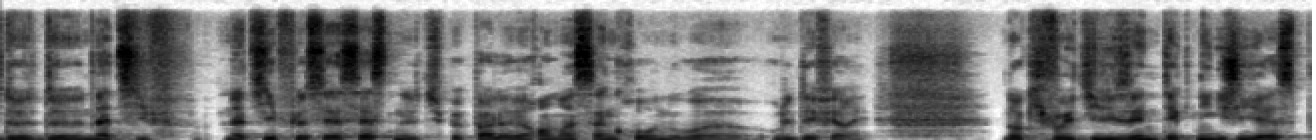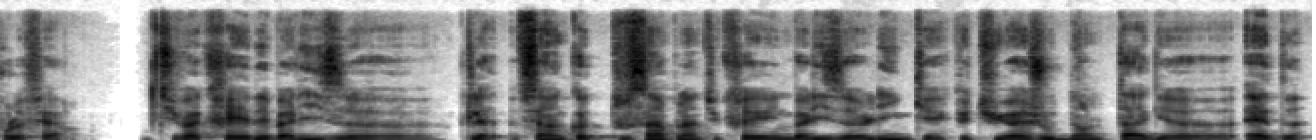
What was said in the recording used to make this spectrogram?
De, de natif. Natif, le CSS, ne, tu peux pas le rendre asynchrone ou, euh, ou le déférer. Donc, il faut utiliser une technique JS pour le faire. Tu vas créer des balises. euh, c'est un code tout simple. Hein, tu crées une balise euh, link et que tu ajoutes dans le tag euh, head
